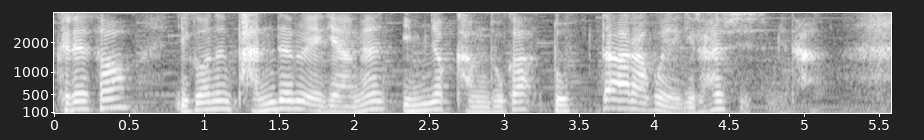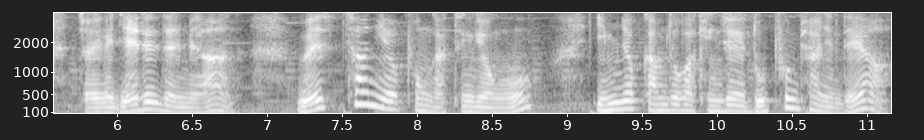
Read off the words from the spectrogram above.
그래서 이거는 반대로 얘기하면 입력 감도가 높다라고 얘기를 할 수 있습니다. 저희가 예를 들면 웨스톤 이어폰 같은 경우 입력 감도가 굉장히 높은 편인데요.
